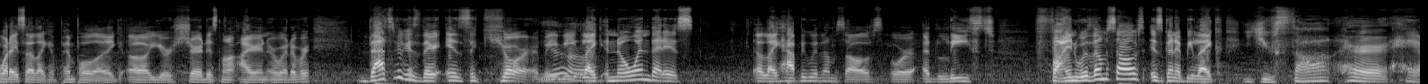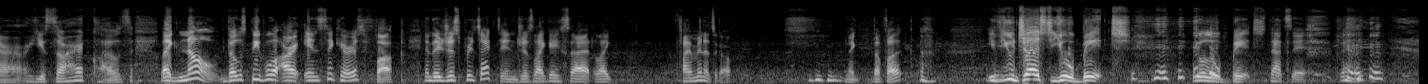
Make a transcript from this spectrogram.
what I said like a pimple like uh your shirt is not iron or whatever that's because they're insecure baby. Yeah. like no one that is uh, like happy with themselves or at least fine with themselves is gonna be like you saw her hair or you saw her clothes. Like no those people are insecure as fuck and they're just projecting just like I said like five minutes ago. Like the fuck? If you judged you bitch. You little bitch that's it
